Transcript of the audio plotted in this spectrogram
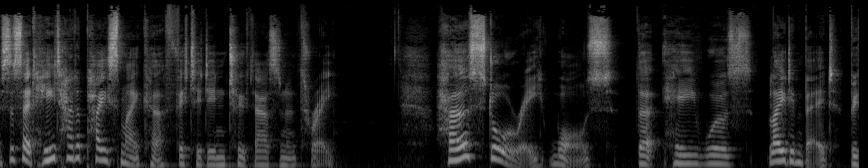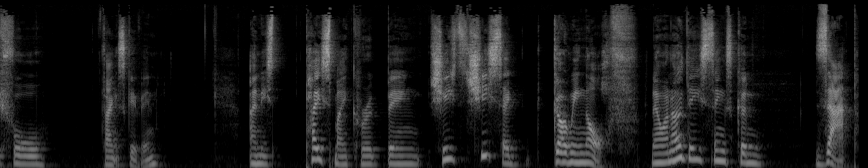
As I said, he'd had a pacemaker fitted in 2003. Her story was that he was laid in bed before Thanksgiving and his pacemaker had been she she said going off. Now I know these things can zap,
